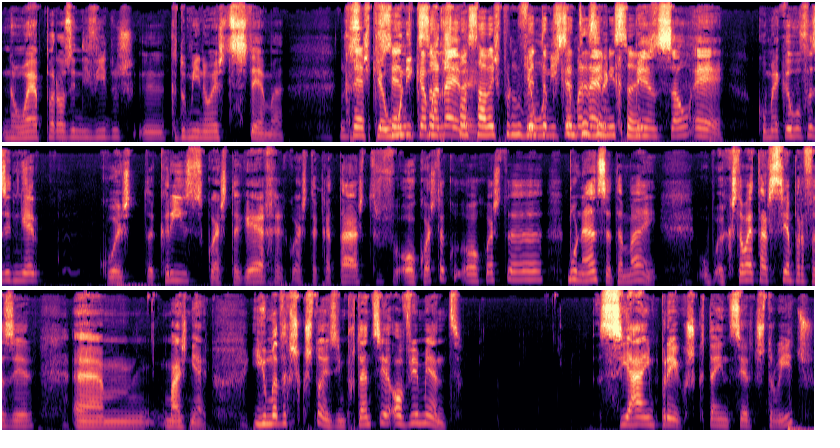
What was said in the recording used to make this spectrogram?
não é para os indivíduos uh, que dominam este sistema. Os 10% que, a única que são maneira, responsáveis por 90% das emissões. Que pensam é como é que eu vou fazer dinheiro com esta crise, com esta guerra, com esta catástrofe ou com esta, ou com esta bonança também. A questão é estar sempre a fazer um, mais dinheiro. E uma das questões importantes é, obviamente, se há empregos que têm de ser destruídos,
